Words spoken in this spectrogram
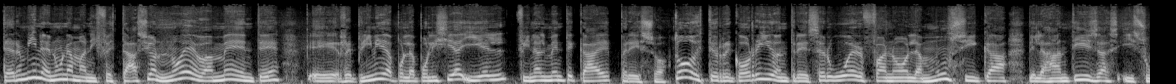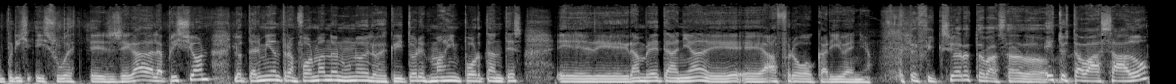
termina en una manifestación nuevamente eh, reprimida por la policía y él finalmente cae preso. Todo este recorrido entre ser huérfano, la música de las Antillas y su, y su llegada a la prisión, lo terminan transformando en uno de los escritores más importantes de Gran Bretaña de eh, afro-caribeño. ¿Este es ficción o está basado? Esto está basado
